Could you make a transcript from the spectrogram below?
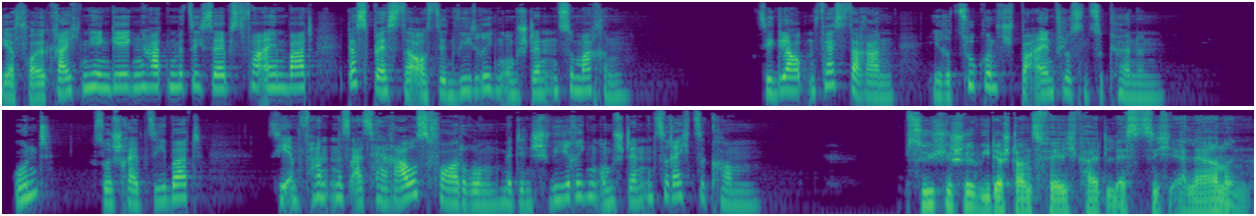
Die Erfolgreichen hingegen hatten mit sich selbst vereinbart, das Beste aus den widrigen Umständen zu machen. Sie glaubten fest daran, ihre Zukunft beeinflussen zu können. Und, so schreibt Siebert, sie empfanden es als Herausforderung, mit den schwierigen Umständen zurechtzukommen. Psychische Widerstandsfähigkeit lässt sich erlernen.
